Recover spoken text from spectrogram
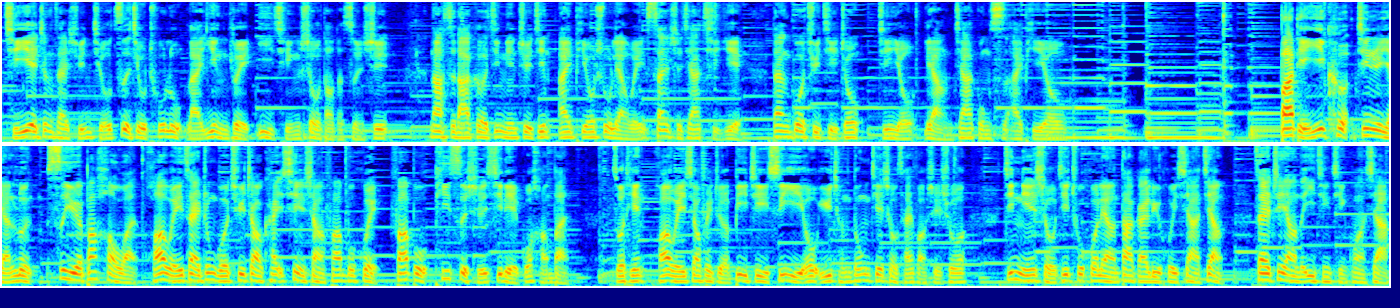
企业正在寻求自救出路来应对疫情受到的损失。纳斯达克今年至今 IPO 数量为三十家企业。但过去几周仅有两家公司 IPO。八点一刻，今日言论：四月八号晚，华为在中国区召开线上发布会，发布 P 四十系列国行版。昨天，华为消费者 BG CEO 余承东接受采访时说，今年手机出货量大概率会下降，在这样的疫情情况下，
